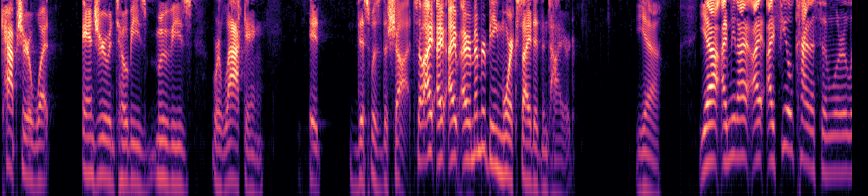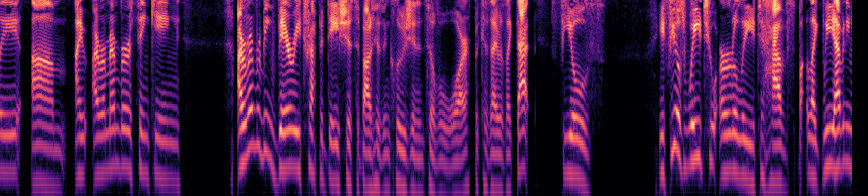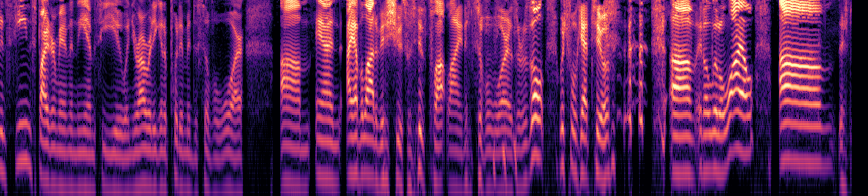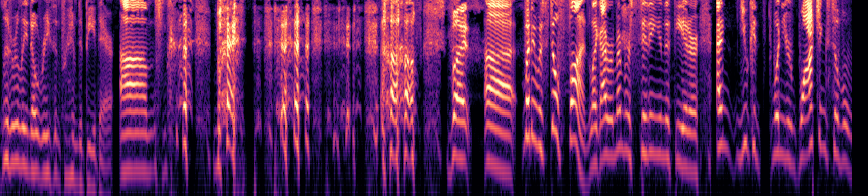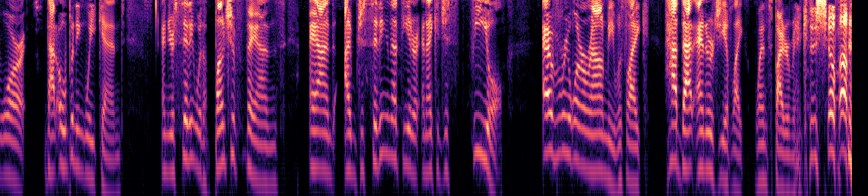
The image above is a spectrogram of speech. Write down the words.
capture what Andrew and Toby's movies were lacking, it, this was the shot. So I, I, I remember being more excited than tired. Yeah. Yeah, I mean, I, I, I feel kind of similarly. Um, I, I remember thinking, I remember being very trepidatious about his inclusion in Civil War because I was like, that feels, it feels way too early to have, like, we haven't even seen Spider Man in the MCU and you're already going to put him into Civil War. Um, and I have a lot of issues with his plot line in Civil War as a result, which we'll get to um, in a little while. Um, there's literally no reason for him to be there. Um, but uh, but uh, but it was still fun. Like I remember sitting in the theater, and you could when you're watching Civil War that opening weekend, and you're sitting with a bunch of fans, and I'm just sitting in that theater, and I could just feel everyone around me was like had that energy of like when spider-man gonna show up?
